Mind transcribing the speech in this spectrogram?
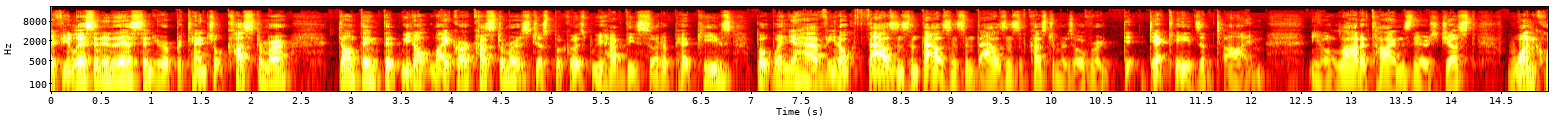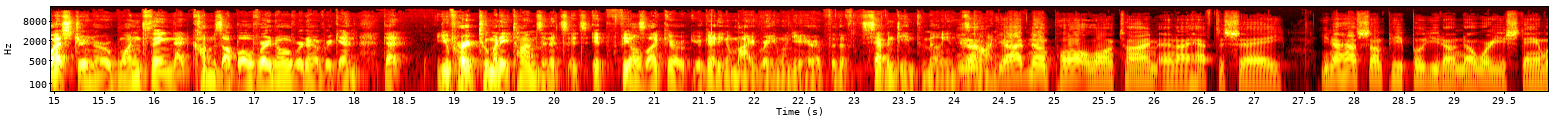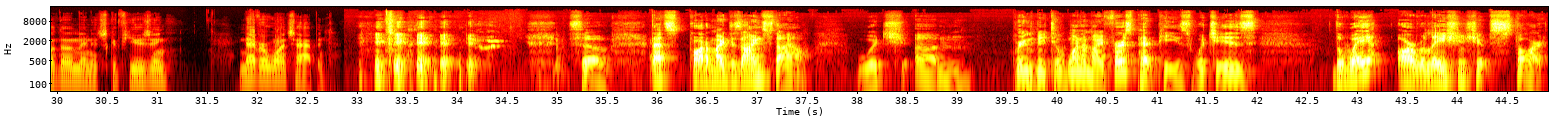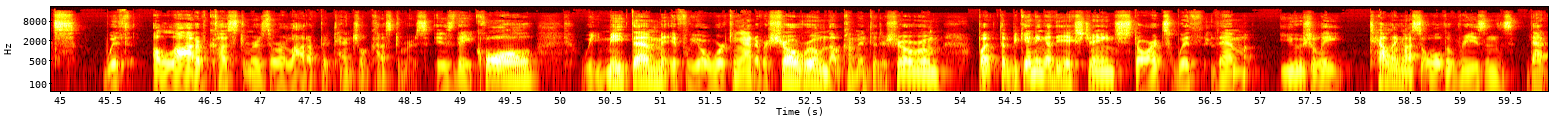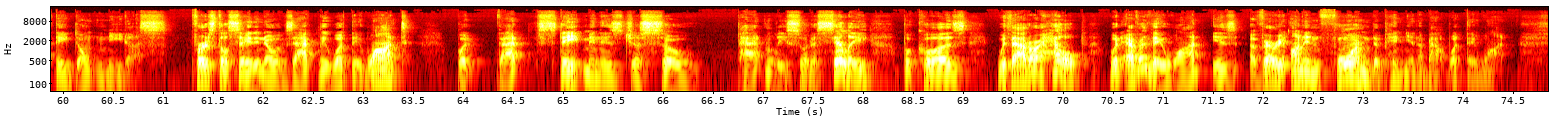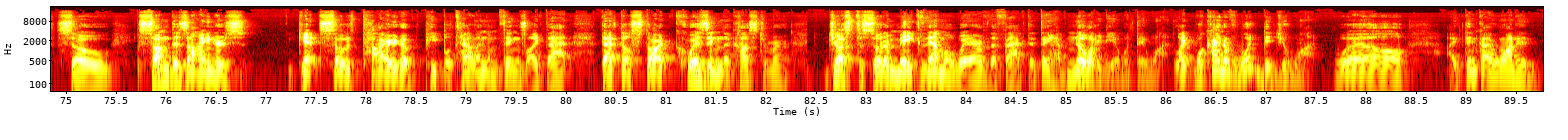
If you listen to this and you're a potential customer, don't think that we don't like our customers just because we have these sort of pet peeves. But when you have, you know, thousands and thousands and thousands of customers over de- decades of time, you know, a lot of times there's just one question or one thing that comes up over and over and over again that you've heard too many times and it's, it's it feels like you're you're getting a migraine when you hear it for the 17th millionth You know, time. yeah, I've known Paul a long time, and I have to say, you know how some people you don't know where you stand with them, and it's confusing. Never once happened. so that's part of my design style, which um, brings me to one of my first pet peeves, which is the way our relationship starts with a lot of customers or a lot of potential customers is they call we meet them if we are working out of a showroom they'll come into the showroom but the beginning of the exchange starts with them usually telling us all the reasons that they don't need us. First they'll say they know exactly what they want but that statement is just so patently sort of silly because without our help whatever they want is a very uninformed opinion about what they want. So some designers get so tired of people telling them things like that that they'll start quizzing the customer just to sort of make them aware of the fact that they have no idea what they want. Like, what kind of wood did you want? Well, I think I wanted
